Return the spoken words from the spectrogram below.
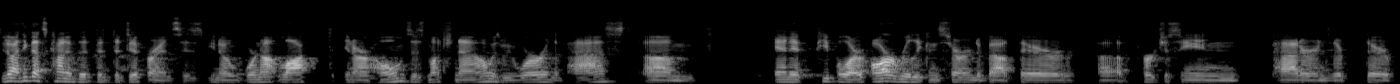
you know, I think that's kind of the, the, the difference is, you know, we're not locked in our homes as much now as we were in the past. Um, and if people are are really concerned about their uh, purchasing patterns, their their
